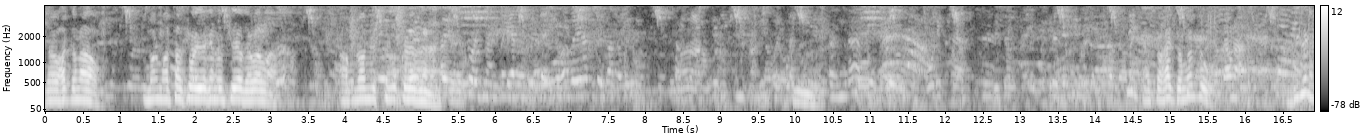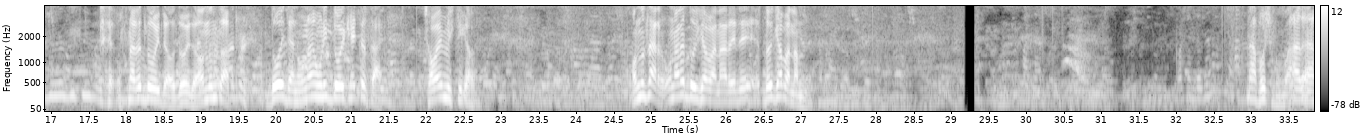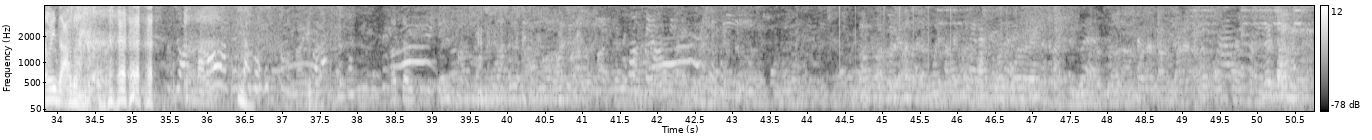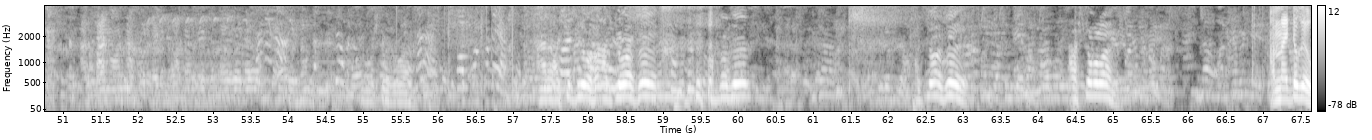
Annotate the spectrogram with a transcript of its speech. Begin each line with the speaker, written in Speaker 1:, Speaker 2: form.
Speaker 1: যাও নাও। তোমার মাথা এখানে দেওয়ালা আপনার মিষ্টি করে দেন।
Speaker 2: ওনারে দই দাও দই দাও। অন্দন স্যার, দই দেন। ওনার উনি দই খাইতে চায়। সবাই মিষ্টি খাবে। অন্দন স্যার, ওনারা দই খাবেন, আর দই খাবেন আপনি? না পুষ্প আরে আমি দাদা।
Speaker 1: আর কেউ আর কেউ আছে আপনাদের আর আছে আসতে বলেন।
Speaker 2: আর নাই তো কেউ?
